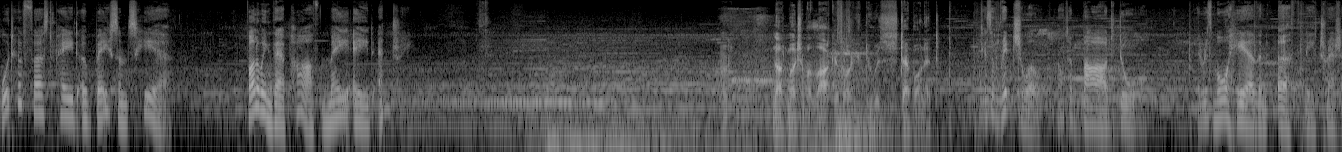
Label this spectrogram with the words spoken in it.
would have first paid obeisance here. Following their path may aid entry. Hmm. Not much of a lock if all you do is step on it. Tis a ritual, not a barred door. There is more here than earthly treasure.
